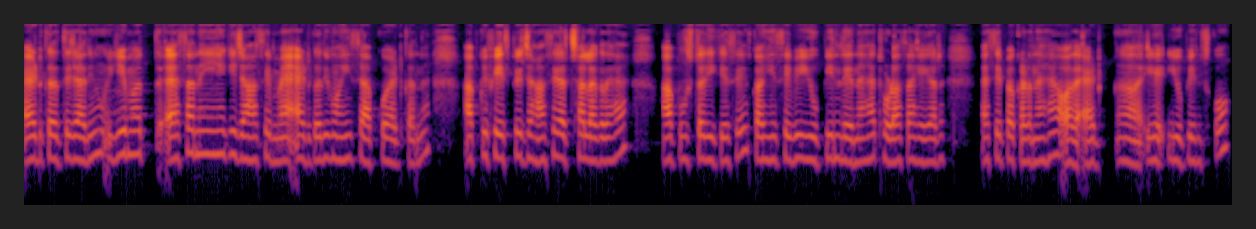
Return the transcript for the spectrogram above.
ऐड करते जा रही हूँ। ये मत, ऐसा नहीं है कि जहाँ से मैं ऐड करी वहीं से आपको ऐड करना है। आपके फेस पे जहाँ से अच्छा लग रहा है, आप उस तरीके से कहीं से भी यूपिन लेना है थोड़ा सा हेयर ऐसे पकड़ना है और ऐड यूपिन्स को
